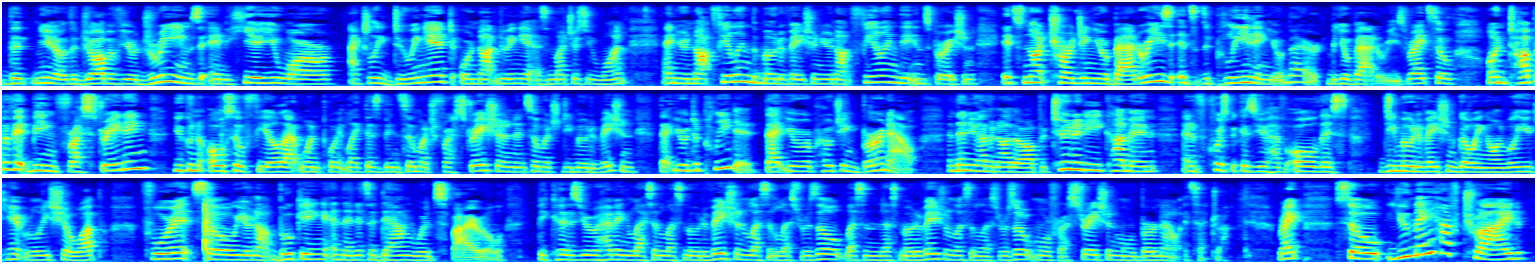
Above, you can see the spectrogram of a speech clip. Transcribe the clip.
the you know the job of your dreams and here you are actually doing it or not doing it as much as you want and you're not feeling the motivation you're not feeling the inspiration. It's not charging your batteries it's depleting your bar- your batteries right? So on top of it being frustrating you can also feel at one point like there's been so much frustration and so much demotivation that you're depleted that you're approaching burnout. And then you have another opportunity come in and of course because you have all this demotivation going on. Well, you can't really show up for it, so you're not booking, and then it's a downward spiral because you're having less and less motivation, less and less result, less and less motivation, less and less result, more frustration, more burnout, etc. Right? So you may have tried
